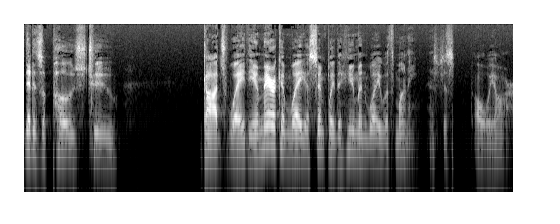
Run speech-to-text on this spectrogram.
that is opposed to God's way. The American way is simply the human way with money. That's just all we are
